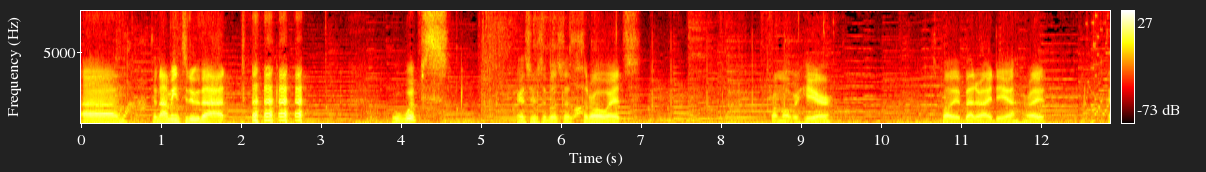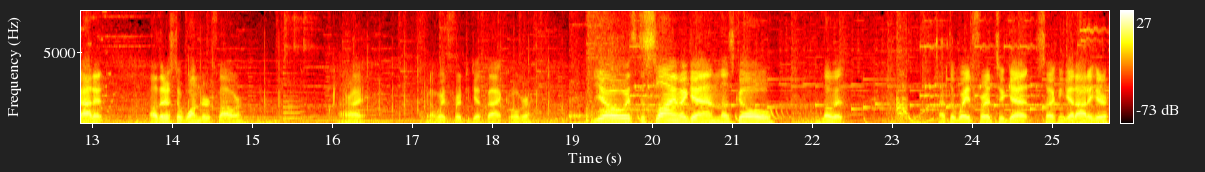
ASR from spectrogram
Um, did not mean to do that. Whoops. I guess you're supposed to throw it from over here. Probably a better idea, right? Got it. Oh, there's the wonder flower. Alright. Gonna wait for it to get back over. Yo, it's the slime again. Let's go. Love it. I have to wait for it to get so I can get out of here.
